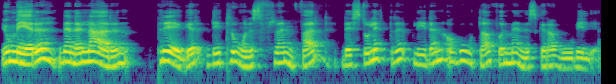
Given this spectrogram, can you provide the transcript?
Jo mere denne læren preger de troendes fremferd, desto lettere blir den å godta for mennesker av god vilje.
